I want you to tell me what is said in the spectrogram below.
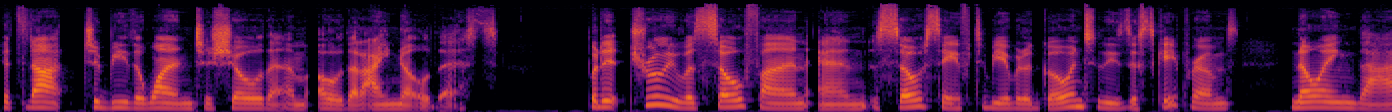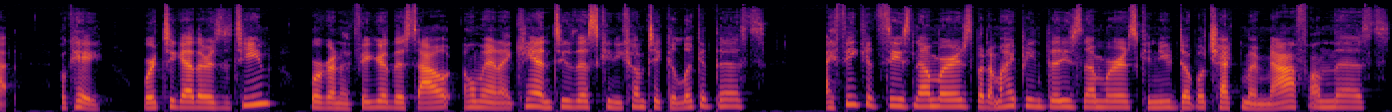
It's not to be the one to show them, oh, that I know this. But it truly was so fun and so safe to be able to go into these escape rooms knowing that, okay, we're together as a team. We're going to figure this out. Oh man, I can't do this. Can you come take a look at this? I think it's these numbers, but it might be these numbers. Can you double check my math on this?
